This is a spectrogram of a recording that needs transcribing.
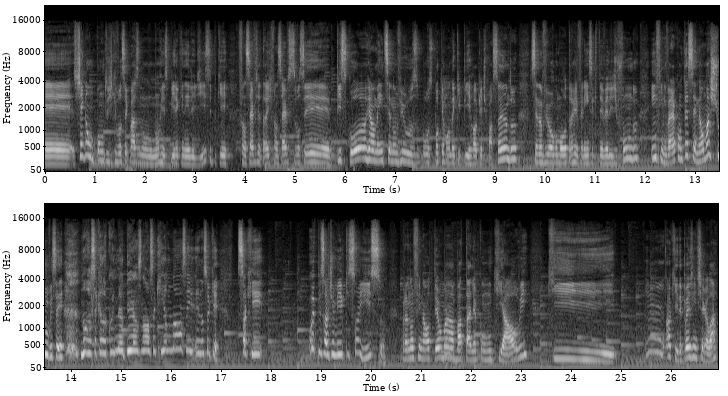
É, chega a um ponto de que você quase não, não respira, que nem ele disse, porque fanservice atrás de fanservice, se você piscou, realmente você não viu os, os Pokémon da equipe Rocket passando, você não viu alguma outra referência que teve ali de fundo, enfim, vai acontecendo, é uma chuva, isso aí, nossa, aquela coisa, meu Deus, nossa, aquilo, nossa, e, e não sei o que. Só que o episódio é meio que só isso, pra no final ter uma batalha com o Kiawe, que... Hum, ok, depois a gente chega lá.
